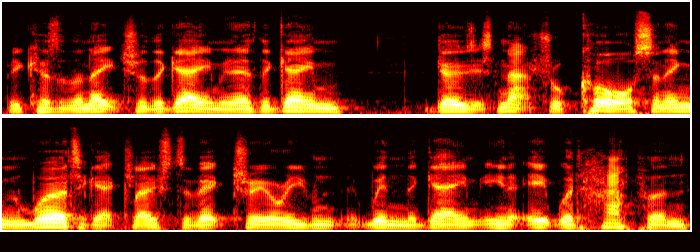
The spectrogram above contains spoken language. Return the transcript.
because of the nature of the game. You know, if the game goes its natural course and England were to get close to victory or even win the game, you know, it would happen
